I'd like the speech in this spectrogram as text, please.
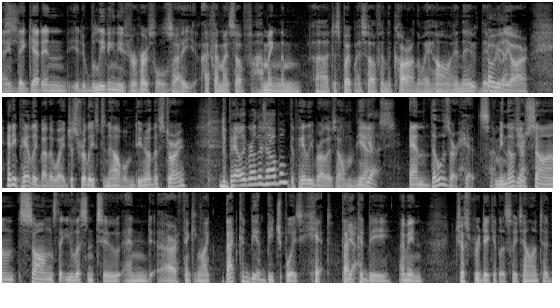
Yes. they, they get in. It, leaving these rehearsals, I, I find myself humming them, uh, despite myself, in the car on the way home. And they, they Oh, really yeah. are. Andy Paley, by the way, just released an album. Do you know this story? the Paley Brothers album. The Paley Brothers album. Yeah. Yes. And those are hits. I mean, those are song, songs that you listen to and are thinking like that could be a Beach Boys hit. That Yeah. could be. I mean, just ridiculously talented.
